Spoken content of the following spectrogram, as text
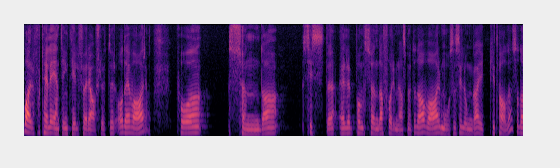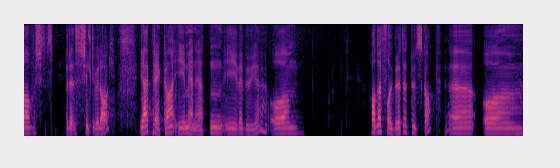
bare fortelle én ting til før jeg avslutter. Og det var på søndag siste, eller på søndag formiddagsmøte. Da var Moses i Lunga ikke i tale, så da skilte vi lag. Jeg preka i menigheten i Vebuye og hadde forberedt et budskap. eh, Og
